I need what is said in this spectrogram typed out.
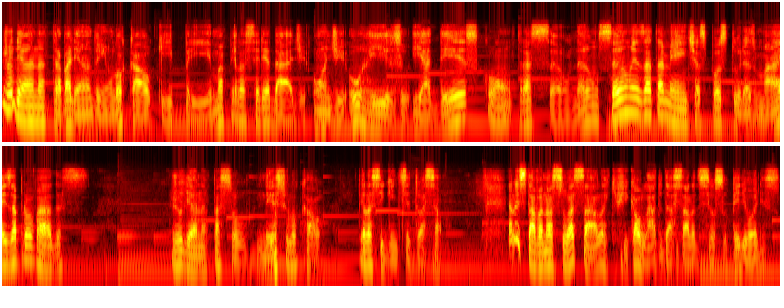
Juliana trabalhando em um local que prima pela seriedade, onde o riso e a descontração não são exatamente as posturas mais aprovadas. Juliana passou nesse local pela seguinte situação. Ela estava na sua sala, que fica ao lado da sala de seus superiores,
